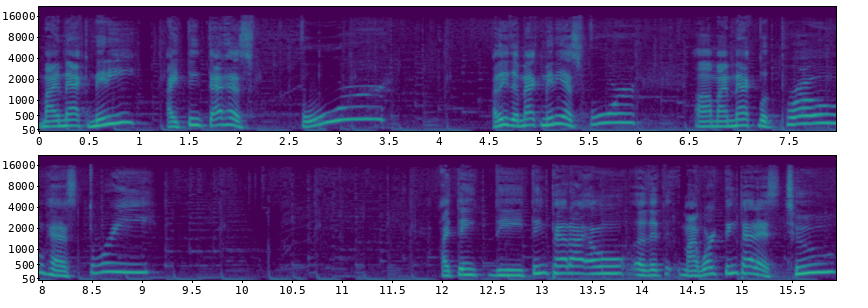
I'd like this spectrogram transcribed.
My Mac Mini, I think that has four. I think the Mac Mini has four. Uh, my MacBook Pro has three. I think the ThinkPad I own, uh, the, my work ThinkPad has two.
